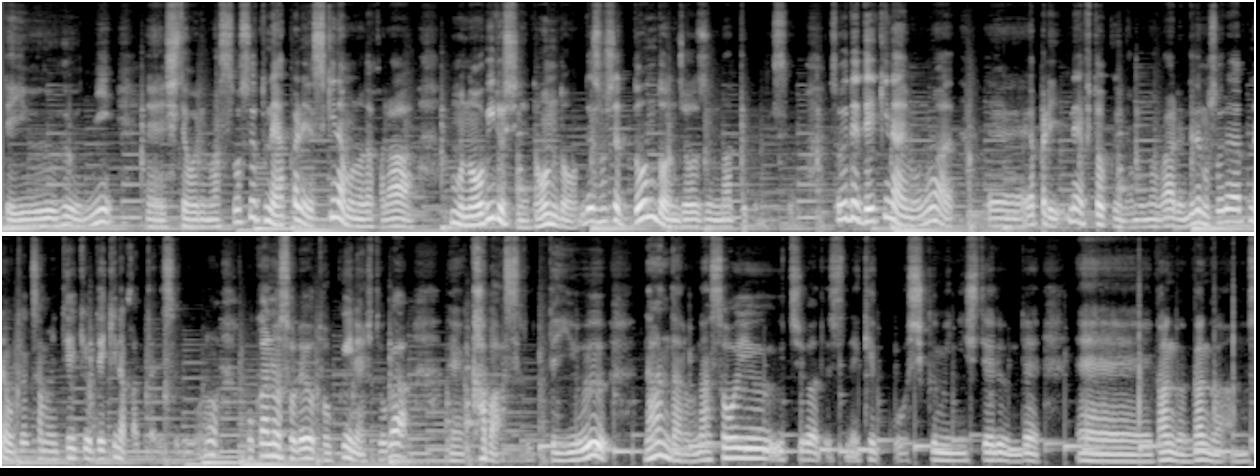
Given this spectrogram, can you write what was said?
ていう風に、えしております。そうするとね、やっぱり、ね、好きなものだから、もう伸びるしね、どんどん。で、そしてどんどん上手になっていくんですよ。それでできないものは、えー、やっぱりね、不得意なものがあるんで、でもそれはやっぱり、ね、お客様に提供できなかったりするものは、他のそれを得意な人が、え、カバーするっていう、なんだろうな、そういううちはですね、結構仕組みにしてるんで、えー、ガンガンガンガンあの好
